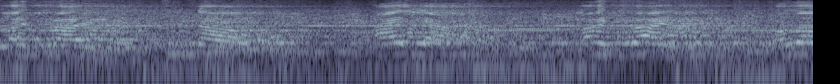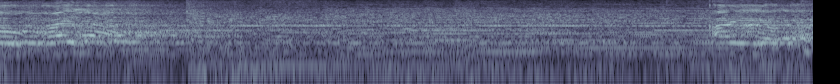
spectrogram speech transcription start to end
Blijf bij me. Doe nou. Ayla, blijf bij me. Hallo, Ayla. Ayla,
